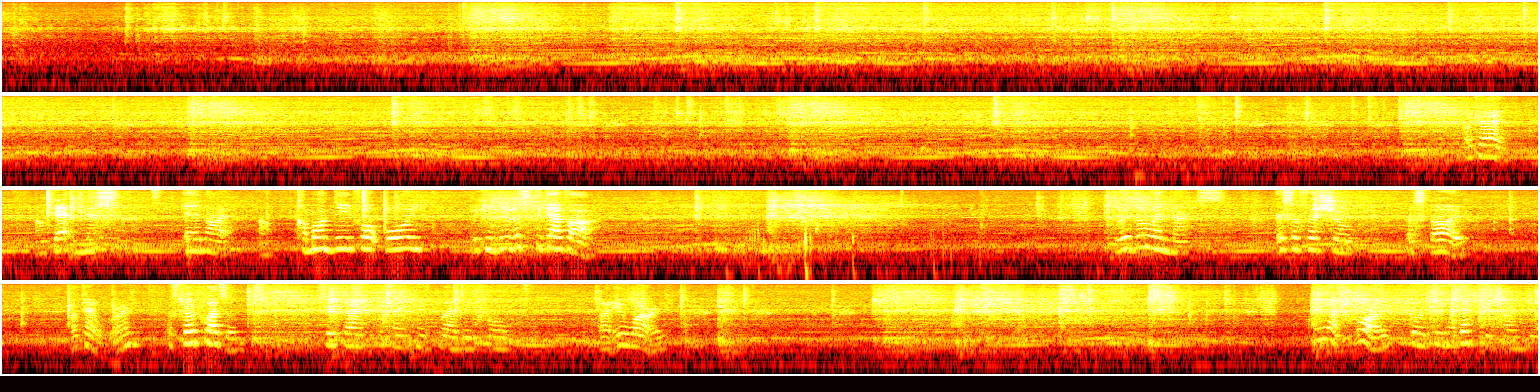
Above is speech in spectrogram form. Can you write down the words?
Okay, I'm getting this in. I, uh, come on, default boy. We can do this together. We're doing this. It's official. Let's go. Okay, we're in. Let's go Pleasant. See if they think we're default. Don't you worry. Go do my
